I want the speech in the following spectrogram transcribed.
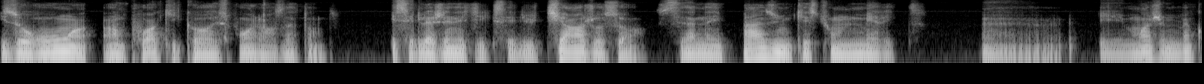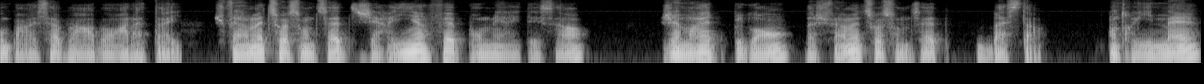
ils auront un, un poids qui correspond à leurs attentes et c'est de la génétique, c'est du tirage au sort. Ça n'est pas une question de mérite. Euh, et moi, j'aime bien comparer ça par rapport à la taille. Je fais 1m67, j'ai rien fait pour mériter ça. J'aimerais être plus grand, bah, je fais 1m67, basta. Entre guillemets,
